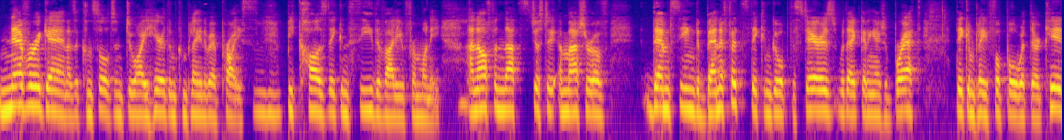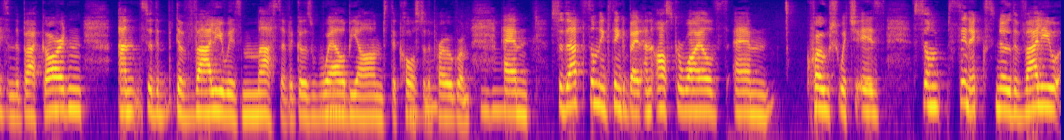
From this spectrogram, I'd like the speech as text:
never again as a consultant do I hear them complain about price because they can see the value for money. And often that's just a, a matter of them seeing the benefits. They can go up the stairs without getting out of breath. They can play football with their kids in the back garden. And so the, the value is massive. It goes well beyond the cost of the program. Um, so that's something to think about. And Oscar Wilde's, um, quote, which is some cynics know the value.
